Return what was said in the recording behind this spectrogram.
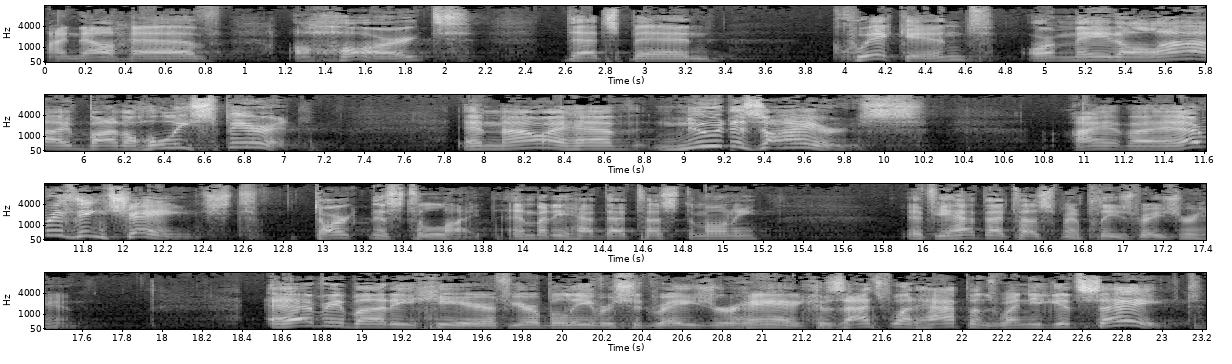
I now have a heart that's been quickened or made alive by the Holy Spirit. And now I have new desires I have uh, everything changed. Darkness to light. Anybody have that testimony? If you have that testimony, please raise your hand. Everybody here, if you're a believer, should raise your hand because that's what happens when you get saved.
